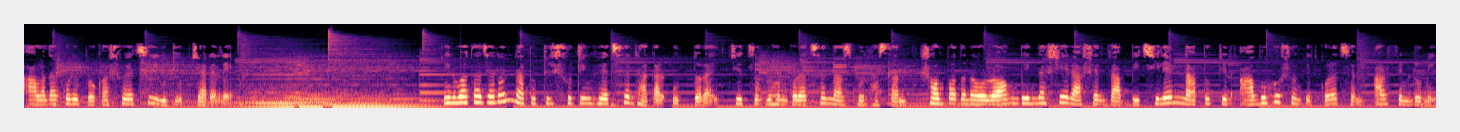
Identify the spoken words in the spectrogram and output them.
আলাদা করে প্রকাশ হয়েছে ইউটিউব চ্যানেলে। নির্মাতা জানান, নাটকটির শুটিং হয়েছে ঢাকার উত্তরায়। চিত্রগ্রহণ করেছেন নাজমুল হাসান। সম্পাদনা ও রং বিন্যাসে রাশেদ রাব্বি ছিলেন। নাটকটির আবহ সংগীত করেছেন আরফিন রুমি।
